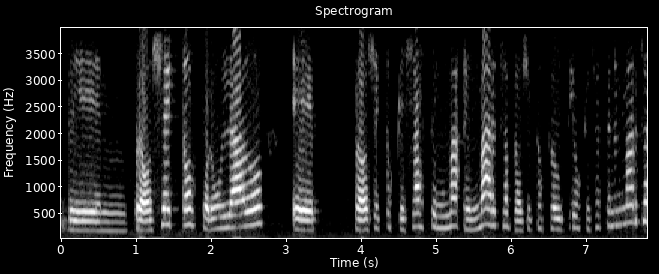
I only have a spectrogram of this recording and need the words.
mm, proyectos. Por un lado, eh, proyectos que ya estén en marcha, proyectos productivos que ya estén en marcha,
